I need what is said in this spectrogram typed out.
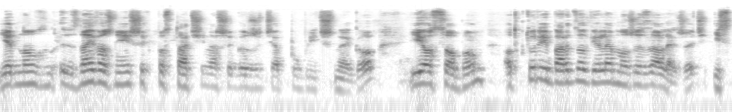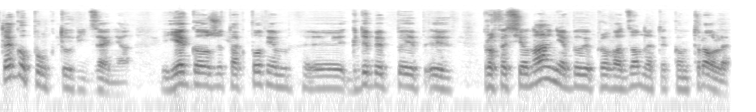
jedną z najważniejszych postaci naszego życia publicznego i osobą, od której bardzo wiele może zależeć. I z tego punktu widzenia, jego, że tak powiem, e, gdyby profesjonalnie były prowadzone te kontrole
